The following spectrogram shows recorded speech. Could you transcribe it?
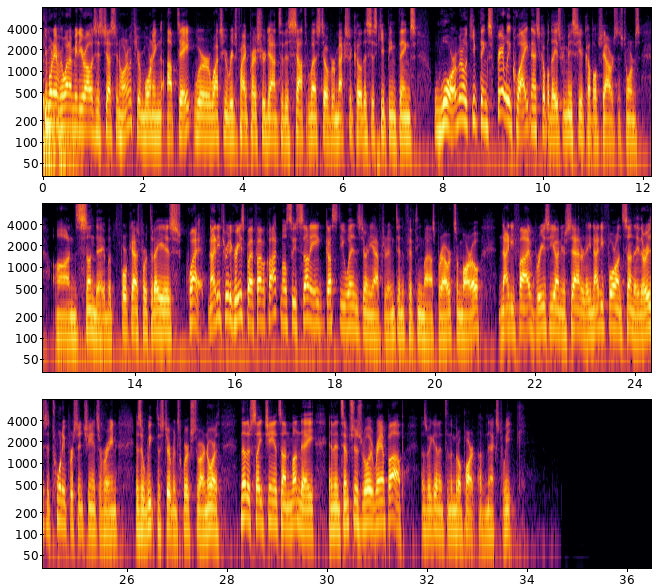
Good morning, everyone. I'm meteorologist Justin Horn with your morning update. We're watching a ridge of high pressure down to the southwest over Mexico. This is keeping things warm. It'll keep things fairly quiet. Next couple days, we may see a couple of showers and storms on Sunday, but the forecast for today is quiet. 93 degrees by 5 o'clock, mostly sunny, gusty winds during the afternoon, 10 to 15 miles per hour. Tomorrow, 95 breezy on your Saturday, 94 on Sunday. There is a 20% chance of rain as a weak disturbance works to our north. Another slight chance on Monday, and then temperatures really ramp up as we get into the middle part of next week.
